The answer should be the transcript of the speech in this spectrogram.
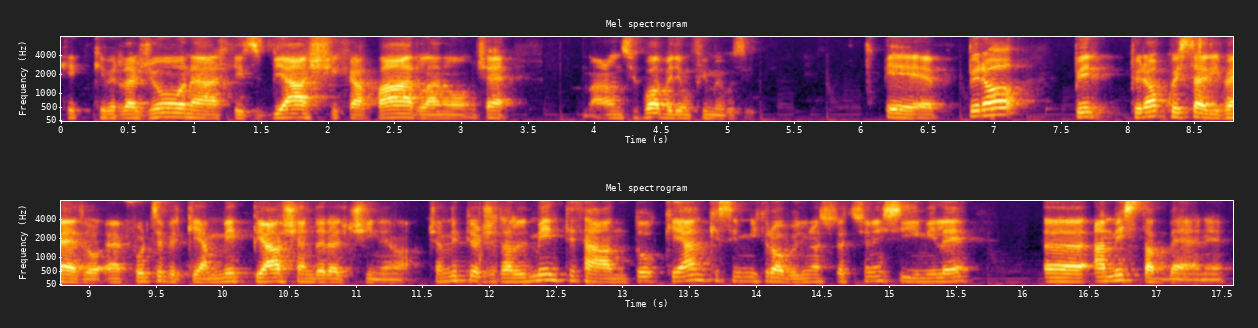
che, che ragiona, che sbiascica, parlano, cioè ma non si può vedere un film così. E, però, per, però questa, ripeto, è forse perché a me piace andare al cinema, cioè a me piace talmente tanto che anche se mi trovo in una situazione simile, eh, a me sta bene.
